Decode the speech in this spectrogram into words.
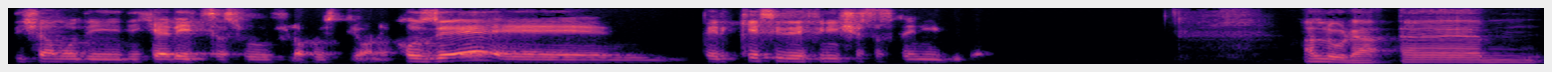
diciamo, di, di chiarezza su, sulla questione. Cos'è e perché si definisce sostenibile? Allora, ehm,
